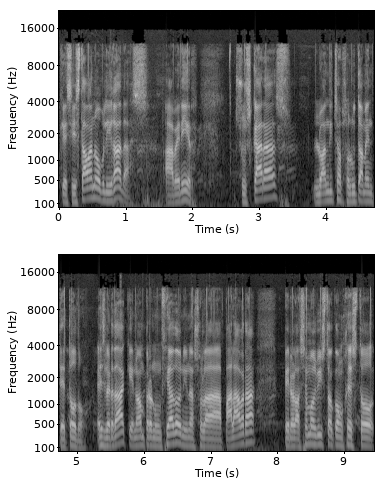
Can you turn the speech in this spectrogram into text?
que si estaban obligadas a venir. Sus caras lo han dicho absolutamente todo. Es verdad que no han pronunciado ni una sola palabra, pero las hemos visto con gesto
